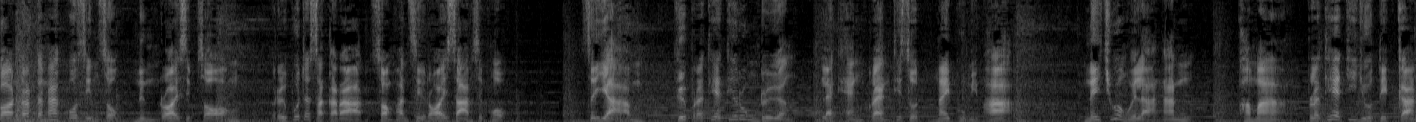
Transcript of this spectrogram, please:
ก่อนรัตนโกสินทร์ศก 112 หรือพุทธศักราช 2436 สยามคือประเทศที่รุ่งเรืองและแข็งแกร่งที่สุดในภูมิภาค ในช่วงเวลานั้น พม่าประเทศที่อยู่ติดกัน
